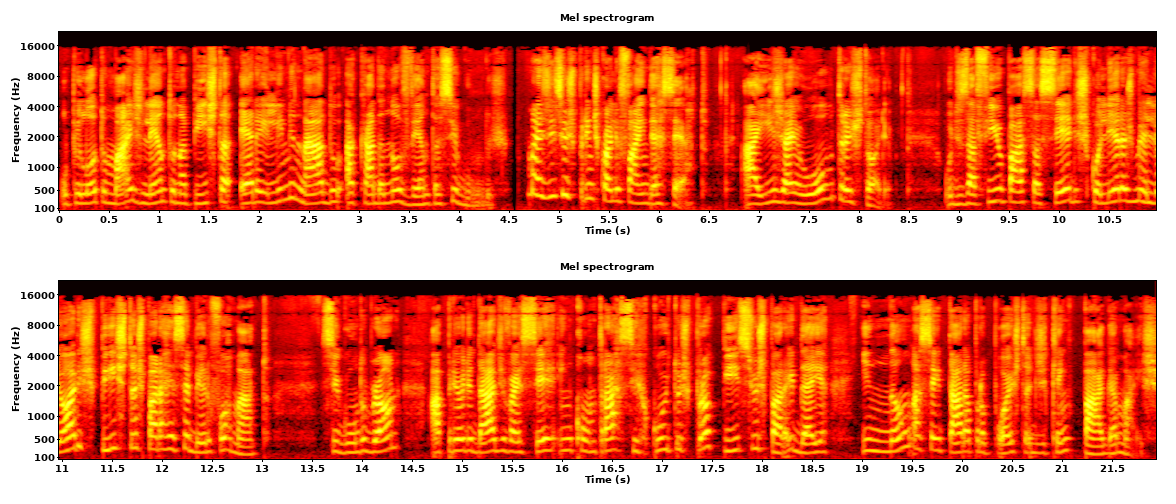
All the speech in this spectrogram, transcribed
o piloto mais lento na pista era eliminado a cada 90 segundos. Mas e se o sprint qualifying der certo? Aí já é outra história. O desafio passa a ser escolher as melhores pistas para receber o formato. Segundo Brown, a prioridade vai ser encontrar circuitos propícios para a ideia e não aceitar a proposta de quem paga mais.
